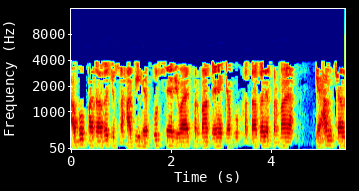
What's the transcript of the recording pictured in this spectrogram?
ابو قتادہ جو صحابی ہے، اس سے روایت فرماتے ہیں کہ ابو قتادہ نے فرمایا کہ ہم چل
